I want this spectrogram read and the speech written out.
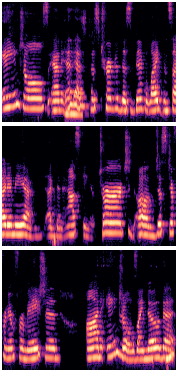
angels, and it Yeah. has just triggered this big light inside of me. I've I've been asking at church, um, just different information on angels. I know Mhm. that,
